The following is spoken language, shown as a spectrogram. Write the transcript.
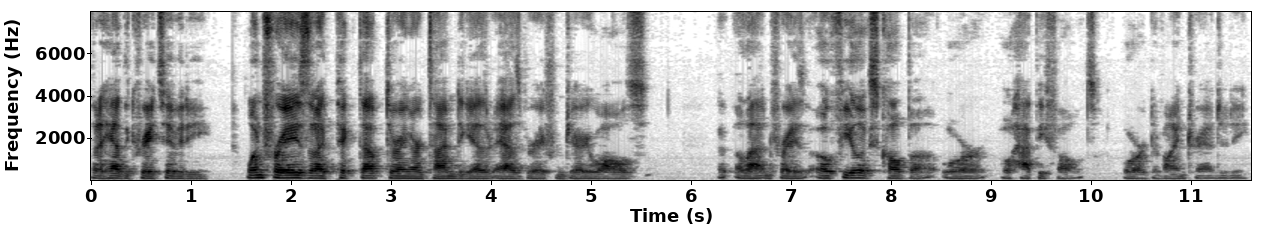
that I had the creativity. One phrase that I picked up during our time together at Asbury from Jerry Walls, a Latin phrase, O Felix culpa, or O happy fault, or divine tragedy.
